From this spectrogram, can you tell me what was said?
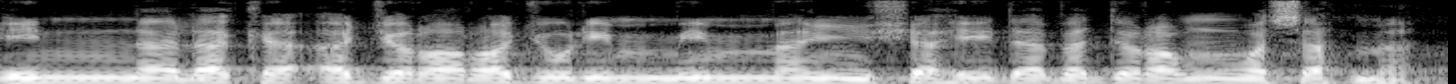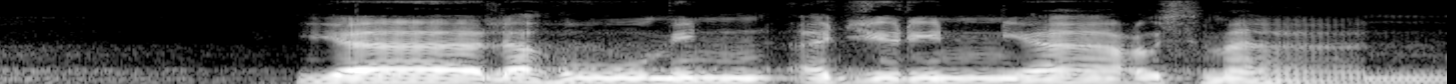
إن لك أجر رجل ممن شهد بدرا وسهمه يا له من أجر يا عثمان.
